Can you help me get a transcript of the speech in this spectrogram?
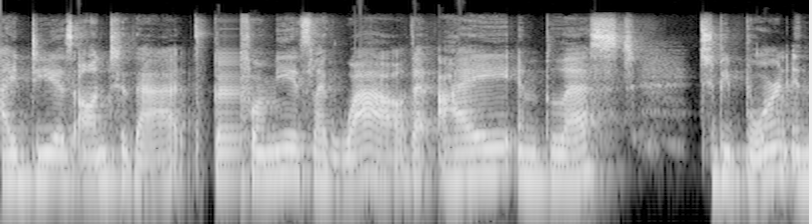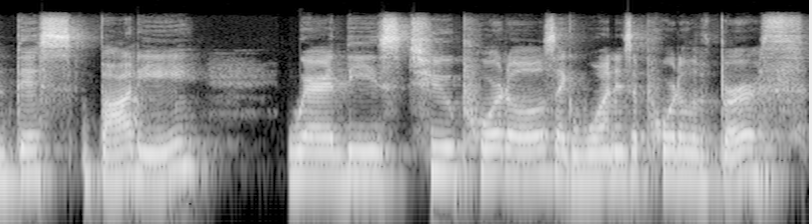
ideas onto that but for me it's like wow that i am blessed to be born in this body where these two portals like one is a portal of birth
